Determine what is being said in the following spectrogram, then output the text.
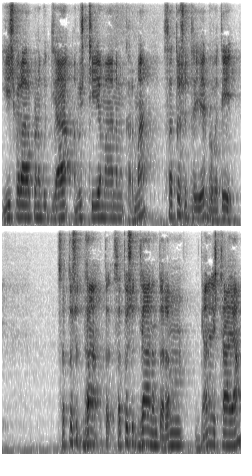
ईश्वरार्पणबुद्ध्या अनुष्ठीयमानं कर्म सत्त्वशुद्धये भवति। सत्त्वशुद्धा सत्त्वशुद्ध्यानन्तरं ज्ञाननिष्ठायाम्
